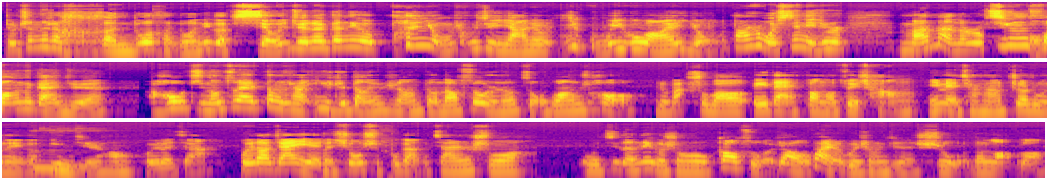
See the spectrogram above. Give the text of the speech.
就真的是很多很多那个血，我就觉得跟那个喷涌出去一样，就是一股一股往外涌。当时我心里就是满满都是惊慌的感觉，然后只能坐在凳子上一直等，一直等，等到所有人都走光之后，就把书包背带放到最长，勉勉强强遮住那个印记，然后回了家。回到家也很羞耻，不敢家人说。我记得那个时候告诉我要换卫生巾是我的姥姥，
